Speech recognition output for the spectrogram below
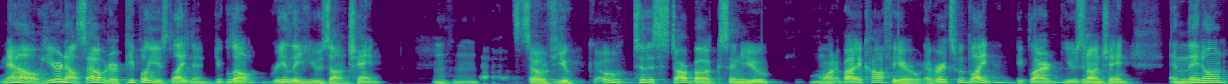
now here in El Salvador, people use Lightning. People don't really use on chain. Mm-hmm. So if you go to Starbucks and you want to buy a coffee or whatever, it's with Lightning. People aren't using on chain, and they don't.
